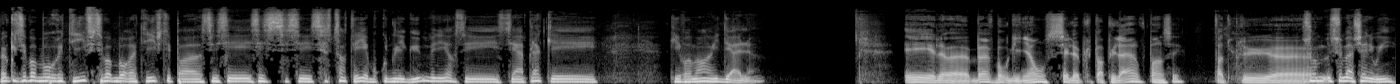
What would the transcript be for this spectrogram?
Donc c'est pas bourratif, c'est pas bourratif, c'est pas, c'est, c'est, c'est, c'est, c'est santé. Il y a beaucoup de légumes, dire, c'est, c'est un plat qui est, qui est vraiment idéal. Et le bœuf bourguignon, c'est le plus populaire, vous pensez? Votre plus... euh, Sur, sur ma chaîne, oui.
